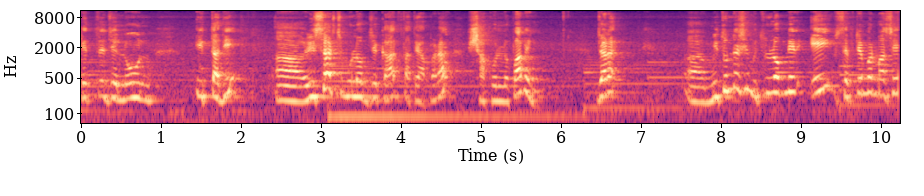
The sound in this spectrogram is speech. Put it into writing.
ক্ষেত্রে যে লোন ইত্যাদি রিসার্চমূলক যে কাজ তাতে আপনারা সাফল্য পাবেন। যারা মিথুন রাশি মিথুন লগ্নের এই সেপ্টেম্বর মাসে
